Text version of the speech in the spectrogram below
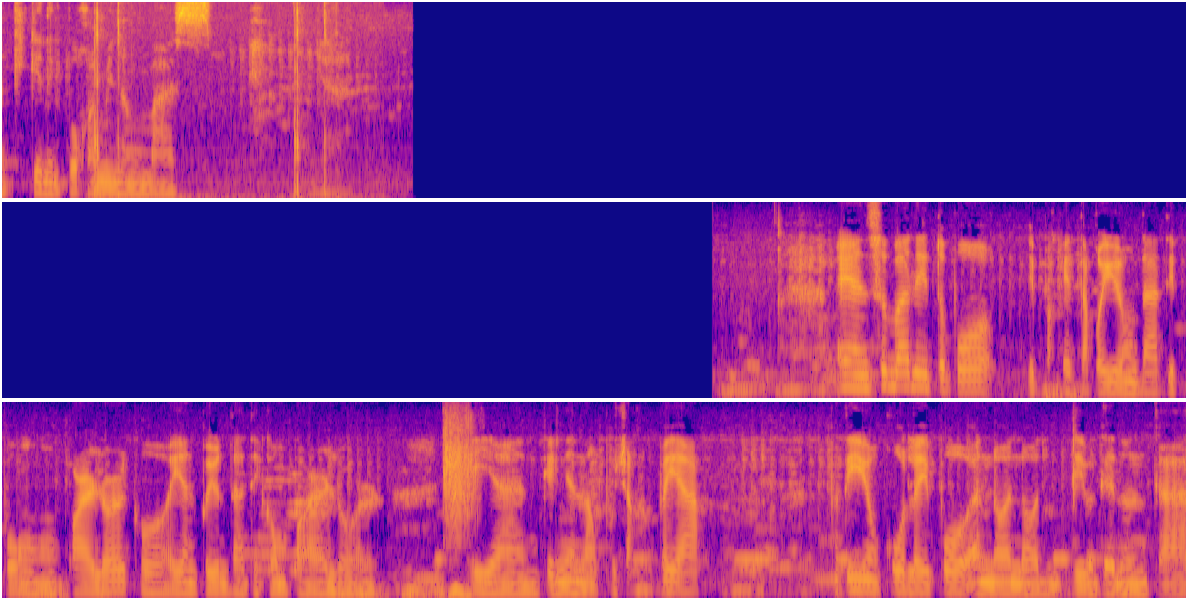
Nakikinig po kami ng mass. Ayan, so bali ito po, ipakita ko yung dati pong parlor ko. Ayan po yung dati kong parlor. Ayan, ganyan lang po siya kapayak. Pati yung kulay po, ano, no, hindi ganun ka,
